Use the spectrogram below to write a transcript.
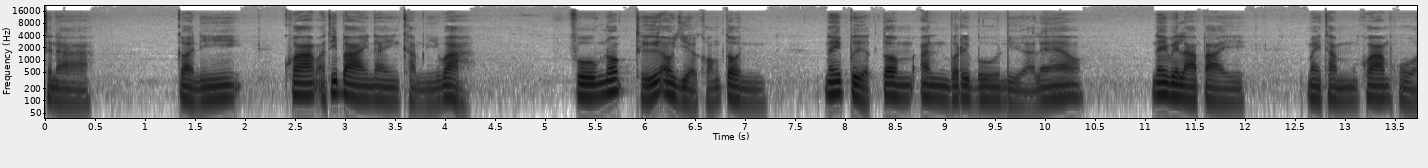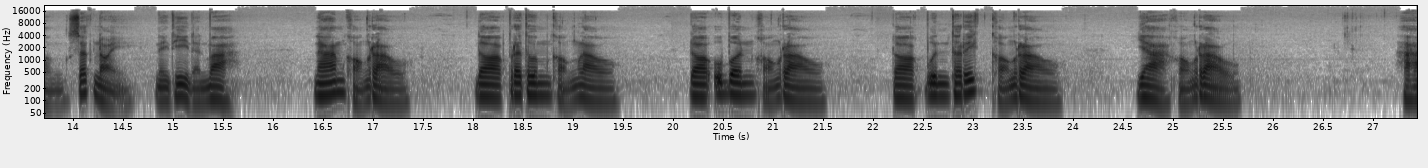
ศนา ก่อนนี้ความอธิบายในคำนี้ว่า ฝูงนกถือเอาเหยื่อของตน ในเปลือกต้มอันบริบูรณ์เหยื่อแล้ว ในเวลาไปไม่ทำความห่วงสักหน่อยในที่นั้นว่า น้ำของเรา ดอกประทุมของเรา ดอกอุบลของเรา ดอกบุญทริกของเราหญ้าของเรา หา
